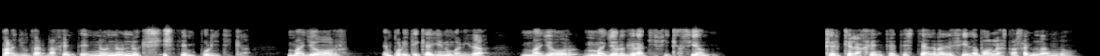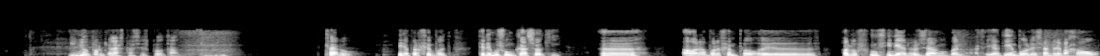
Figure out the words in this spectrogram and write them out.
para ayudar a la gente. No, no, no existe en política mayor, en política y en humanidad, mayor, mayor gratificación que que la gente te esté agradecida porque la estás ayudando y no porque la estás explotando. Claro, mira, por ejemplo, tenemos un caso aquí. Eh, ahora, por ejemplo, eh, a los funcionarios, ya, bueno, hace ya tiempo les han rebajado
